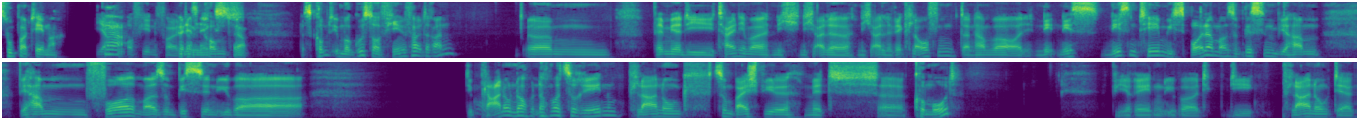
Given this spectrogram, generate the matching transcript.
Super Thema. Ja, ja. auf jeden Fall. Das kommt, das kommt im August auf jeden Fall dran. Ähm, wenn mir die Teilnehmer nicht, nicht, alle, nicht alle weglaufen, dann haben wir die nächsten, Themen. Ich spoiler mal so ein bisschen. Wir haben, wir haben vor, mal so ein bisschen über die Planung noch, noch zu reden. Planung zum Beispiel mit äh, Komoot. Wir reden über die, die Planung der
